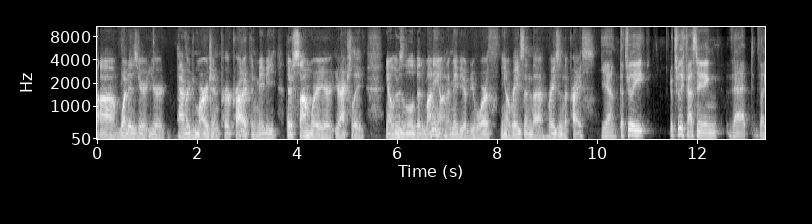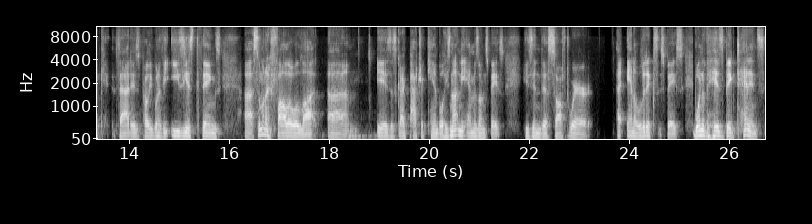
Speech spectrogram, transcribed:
um, what is your your average margin per product. And maybe there's some where you're you're actually you know losing a little bit of money on it. Maybe it would be worth you know raising the raising the price. Yeah that's really it's really fascinating that like that is probably one of the easiest things. Uh, someone i follow a lot um, is this guy Patrick Campbell. He's not in the Amazon space. He's in the software uh, analytics space. One of his big tenants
